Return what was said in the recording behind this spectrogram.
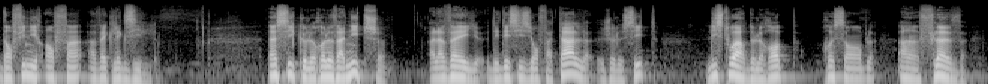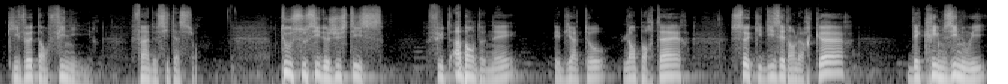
d'en finir enfin avec l'exil. Ainsi que le releva Nietzsche à la veille des décisions fatales, je le cite, L'histoire de l'Europe ressemble à un fleuve qui veut en finir. Fin de citation. Tout souci de justice fut abandonné et bientôt l'emportèrent ceux qui disaient dans leur cœur Des crimes inouïs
